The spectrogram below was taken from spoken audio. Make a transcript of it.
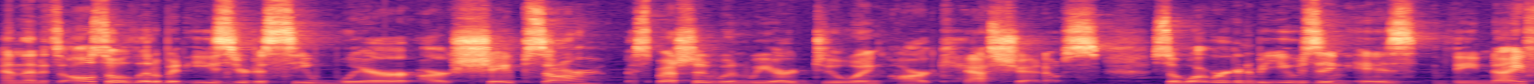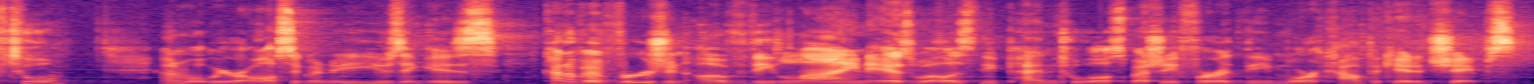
And then it's also a little bit easier to see where our shapes are, especially when we are doing our cast shadows. So what we're going to be using is the knife tool. And what we are also going to be using is kind of a version of the line as well as the pen tool, especially for the more complicated shapes.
